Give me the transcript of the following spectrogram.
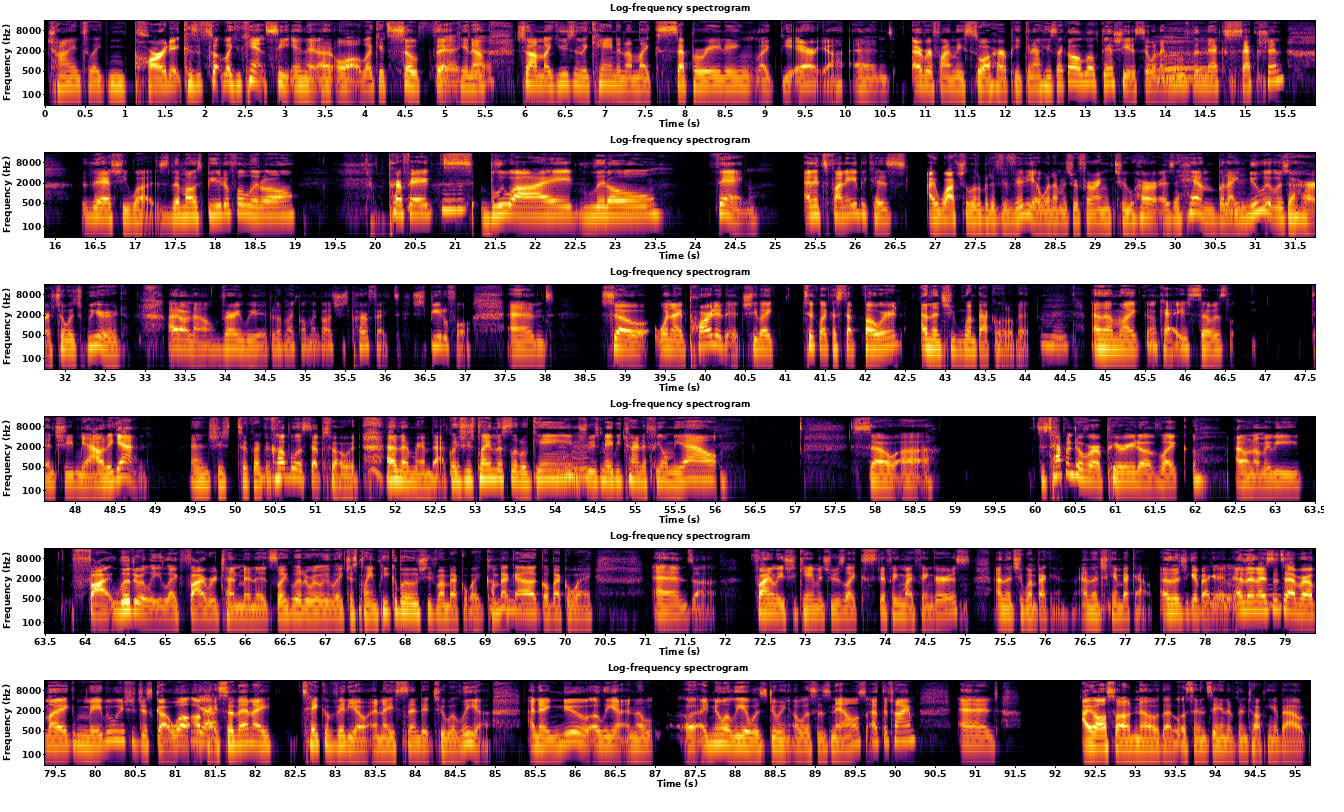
trying to like part it because it's so like you can't see in it at all. Like it's so thick, Thick, you know? yeah. so i'm like using the cane and i'm like separating like the area. And ever finally saw her peeking out he's like oh look there she is. So when i move the next section there she was. The most beautiful little perfect blue eyed little thing. And it's funny because I watched a little bit of your video when I was referring to her as a him, but I mm-hmm. knew it was a her. So it's weird. I don't know. Very weird. But I'm like, oh my God, she's perfect. She's beautiful. And so when I parted it, she like took like a step forward and then she went back a little bit. Mm-hmm. And I'm like, okay. So it was, then she meowed again and she took like a couple of steps forward and then ran back. Like she's playing this little game. She was maybe trying to feel me out. So uh this happened over a period of like I don't know, maybe five literally like five or ten minutes. Like literally like just playing peekaboo. She'd run back away, come back out, go back away. And uh finally she came and she was like sniffing my fingers and then she went back in and then she came back out and then she came back in. And then i said to her i'm like maybe we should just go. Well okay Yeah. so then i take a video and i send it to aaliyah. And i knew aaliyah and uh, i knew aaliyah was doing alyssa's nails at the time. And i also know that alyssa and zane have been talking about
